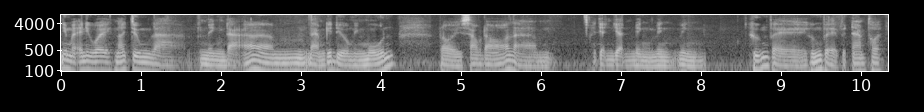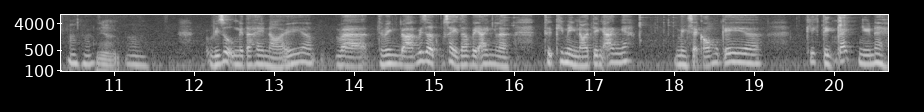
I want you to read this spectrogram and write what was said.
nhưng mà anyway nói chung là mình đã um, làm cái điều mình muốn rồi sau đó là dần dần mình mình mình hướng về hướng về Việt Nam thôi uh-huh. yeah. ừ. ví dụ người ta hay nói uh, và thì mình đoán bây giờ cũng xảy ra với anh là thực khi mình nói tiếng Anh nhé mình sẽ có một cái uh, cái tính cách như này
